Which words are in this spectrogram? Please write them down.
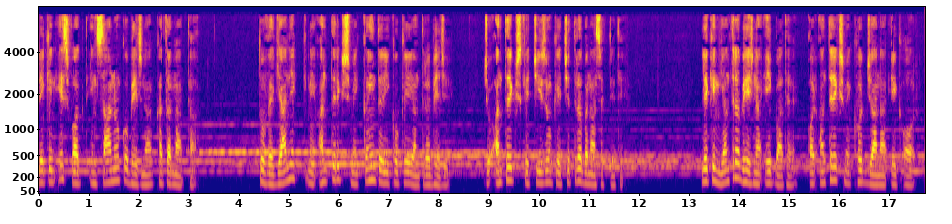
लेकिन इस वक्त इंसानों को भेजना खतरनाक था। तो वैज्ञानिक ने अंतरिक्ष में कई तरीकों के यंत्र भेजे, जो अंतरिक्ष के चीज़ों के चित्र बना सकते थे। लेकिन यंत्र भेजना एक बात है और अंतरिक्ष में खुद जाना एक और।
